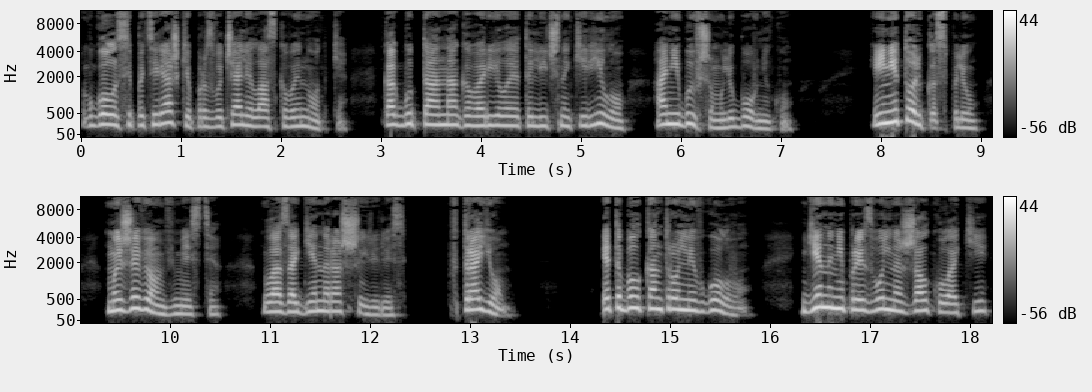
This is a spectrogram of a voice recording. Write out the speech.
в голосе потеряшки прозвучали ласковые нотки — как будто она говорила это лично Кириллу, а не бывшему любовнику. «И не только сплю. Мы живем вместе». Глаза Гены расширились. «Втроем». Это был контрольный в голову. Гена непроизвольно сжал кулаки,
